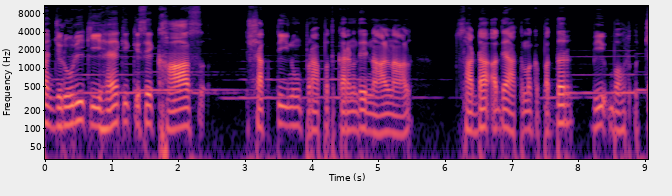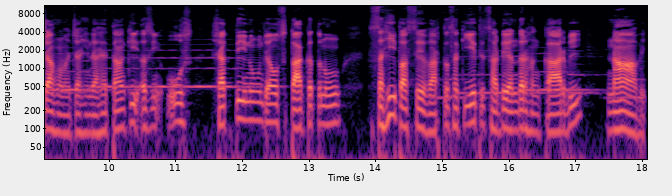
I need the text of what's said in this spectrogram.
ਤਾਂ ਜ਼ਰੂਰੀ ਕੀ ਹੈ ਕਿ ਕਿਸੇ ਖਾਸ ਸ਼ਕਤੀ ਨੂੰ ਪ੍ਰਾਪਤ ਕਰਨ ਦੇ ਨਾਲ-ਨਾਲ ਸਾਡਾ ਅਧਿਆਤਮਕ ਪੱਧਰ ਵੀ ਬਹੁਤ ਉੱਚਾ ਹੋਣਾ ਚਾਹੀਦਾ ਹੈ ਤਾਂ ਕਿ ਅਸੀਂ ਉਸ ਸ਼ਕਤੀ ਨੂੰ ਜਾਂ ਉਸ ਤਾਕਤ ਨੂੰ ਸਹੀ ਪਾਸੇ ਵਰਤ ਸਕੀਏ ਤੇ ਸਾਡੇ ਅੰਦਰ ਹੰਕਾਰ ਵੀ ਨਾ ਆਵੇ।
